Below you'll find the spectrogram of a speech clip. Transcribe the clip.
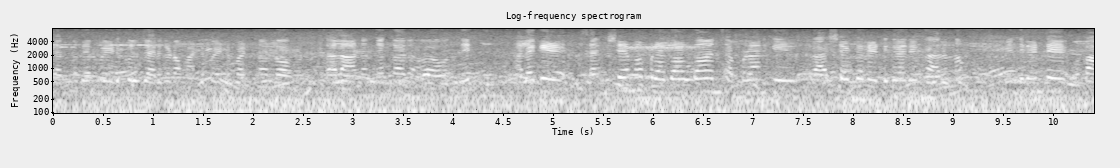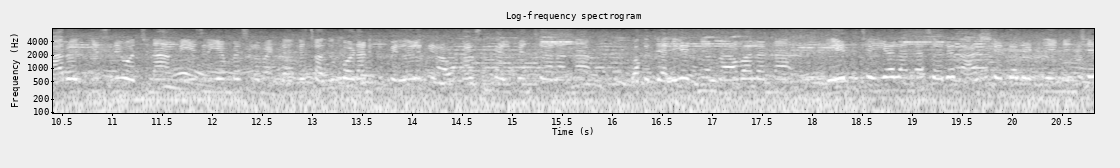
జన్మదిన వేడుకలు జరగడం మండపేట పట్టణంలో చాలా ఆనందంగా ఉంది. అలాగే సంక్షేమ ప్రదాత అని చెప్పడానికి రాజశేఖర రెడ్డి గారి కారణం. ఎందుకంటే ఒక ఆరోగ్యశ్రీ వచ్చిన ఫీజు రియంబర్స్మెంట్ అంటే చదువుకోవడానికి పిల్లలకి అవకాశం కల్పించాలన్నా ఒక జలయజ్ఞం రావాలన్నా ఏది చేయాలన్నా సరే రాజశేఖర రెడ్డి నుంచే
